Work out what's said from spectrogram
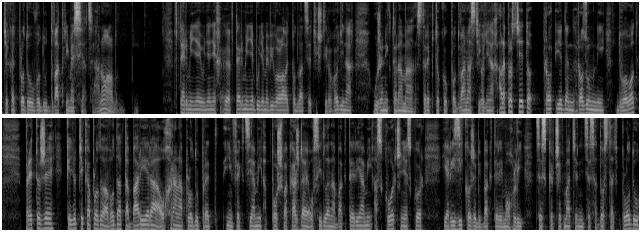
odtekať plodovú vodu 2-3 mesiace, áno, alebo v termíne, ju nenech- v termíne budeme vyvolávať po 24 hodinách, u ženy, ktorá má streptokok po 12 hodinách, ale proste je to jeden rozumný dôvod, pretože keď odteká plodová voda, tá bariéra a ochrana plodu pred infekciami a pošva každá je osídlená baktériami a skôr či neskôr je riziko, že by baktérie mohli cez krček maternice sa dostať k plodu.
